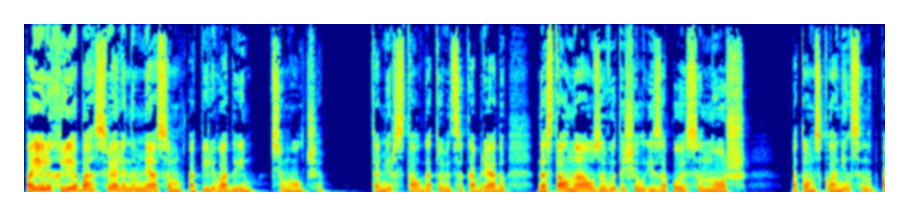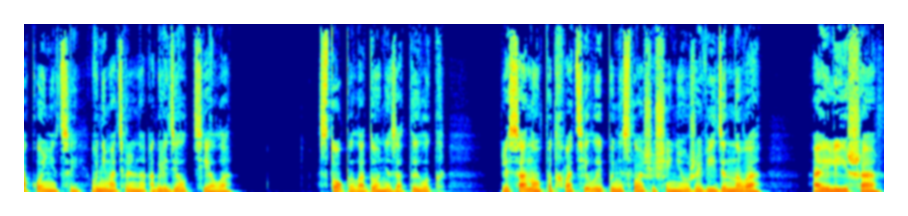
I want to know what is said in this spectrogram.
Поели хлеба с вяленым мясом, попили воды, все молча. Тамир стал готовиться к обряду, достал наузы, вытащил из-за пояса нож — Потом склонился над покойницей, внимательно оглядел тело. Стопы, ладони, затылок. Лисану подхватило и понесло ощущение уже виденного. А Илиша...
